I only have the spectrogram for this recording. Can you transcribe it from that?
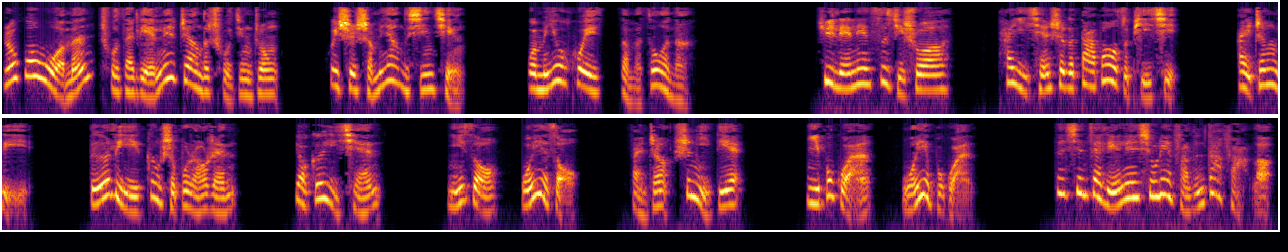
如果我们处在连连这样的处境中，会是什么样的心情？我们又会怎么做呢？据连连自己说，他以前是个大豹子脾气，爱争理，得理更是不饶人。要搁以前，你走我也走，反正是你爹，你不管我也不管。但现在连连修炼法轮大法了，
